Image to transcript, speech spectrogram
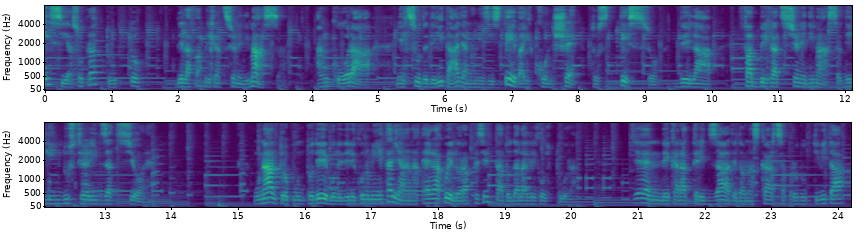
e sia soprattutto della fabbricazione di massa. Ancora nel sud dell'Italia non esisteva il concetto stesso della fabbricazione di massa, dell'industrializzazione. Un altro punto debole dell'economia italiana era quello rappresentato dall'agricoltura. Aziende caratterizzate da una scarsa produttività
